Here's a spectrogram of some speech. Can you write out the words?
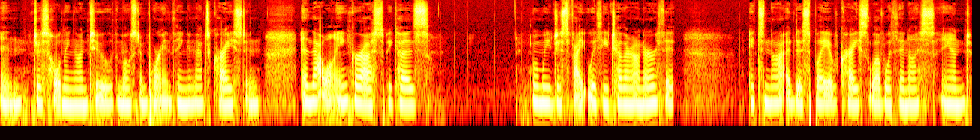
and just holding on to the most important thing and that's Christ. And and that will anchor us because when we just fight with each other on earth it it's not a display of Christ's love within us. And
